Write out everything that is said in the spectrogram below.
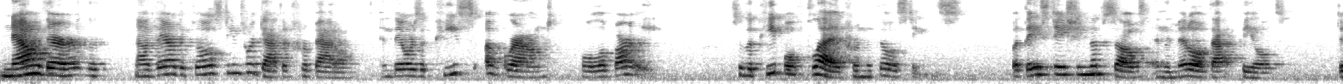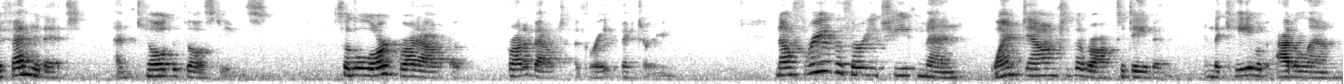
now there, the, now there the Philistines were gathered for battle, and there was a piece of ground full of barley. So the people fled from the Philistines, but they stationed themselves in the middle of that field, defended it, and killed the Philistines. So the Lord brought out brought about a great victory. Now three of the thirty chief men went down to the rock to David in the cave of Adullam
